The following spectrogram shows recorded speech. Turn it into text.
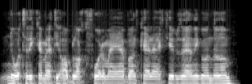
8. emeleti ablak formájában kell elképzelni, gondolom.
